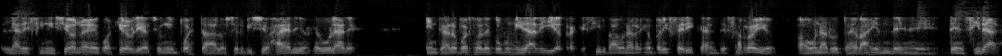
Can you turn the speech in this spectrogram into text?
definición, de cualquier obligación impuesta a los servicios aéreos regulares entre aeropuertos de comunidades y otra que sirva a una región periférica en desarrollo a una ruta de baja densidad,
